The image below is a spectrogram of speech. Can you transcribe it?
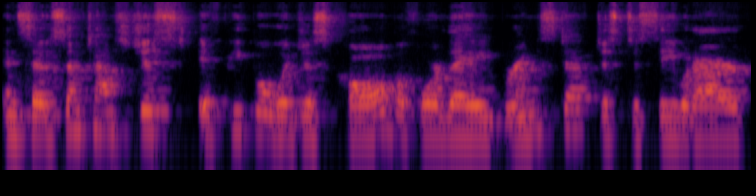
And so sometimes just if people would just call before they bring stuff just to see what our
